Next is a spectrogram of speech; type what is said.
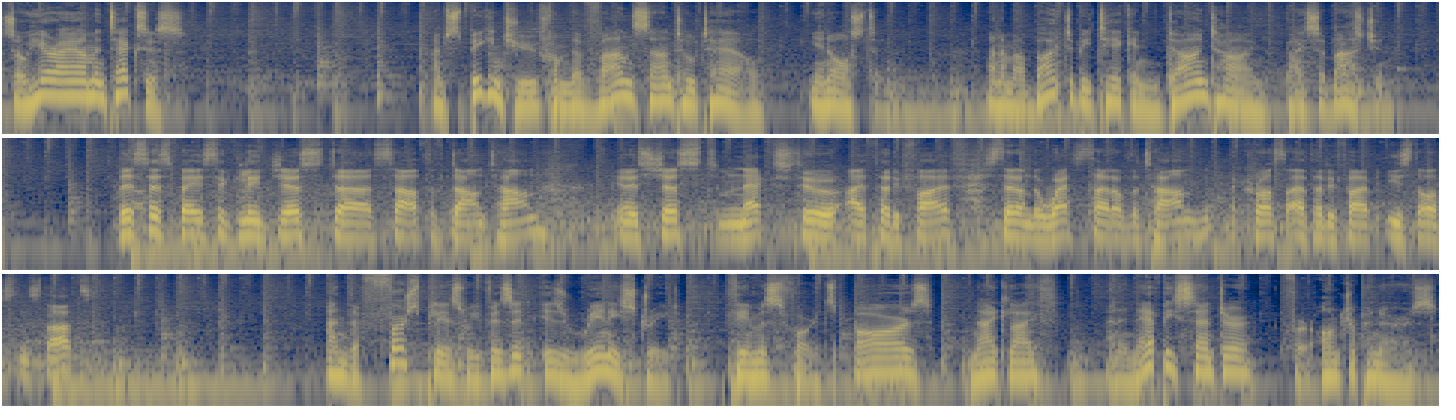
So here I am in Texas. I'm speaking to you from the Van Zandt Hotel in Austin, and I'm about to be taken downtown by Sebastian. This is basically just uh, south of downtown. And it's just next to I 35, still on the west side of the town, across I 35 East Austin starts. And the first place we visit is Rainey Street, famous for its bars, nightlife, and an epicenter for entrepreneurs.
